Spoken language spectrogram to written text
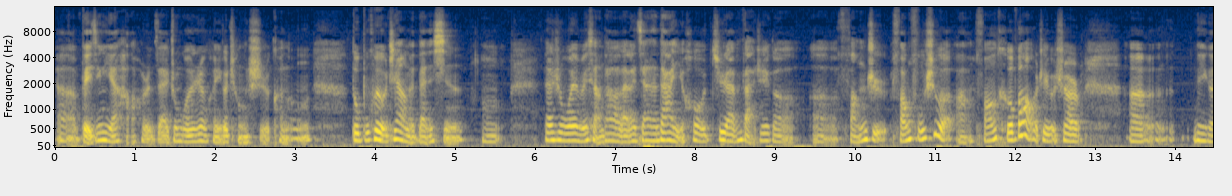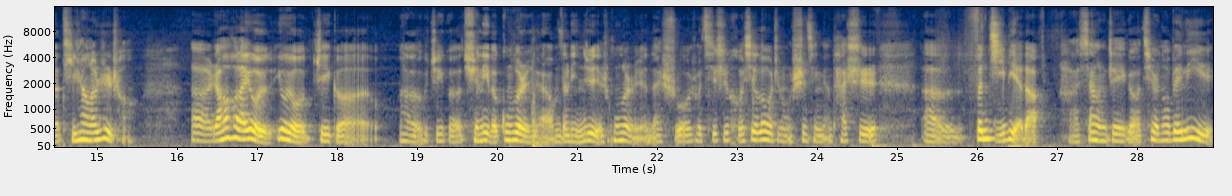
呃北京也好，或者在中国的任何一个城市，可能都不会有这样的担心，嗯，但是我也没想到来了加拿大以后，居然把这个呃防止防辐射啊、防核爆这个事儿，呃那个提上了日程，呃，然后后来又有又有这个。呃，这个群里的工作人员，我们的邻居也是工作人员，在说说，其实核泄漏这种事情呢，它是呃分级别的，哈，像这个切尔诺贝利，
